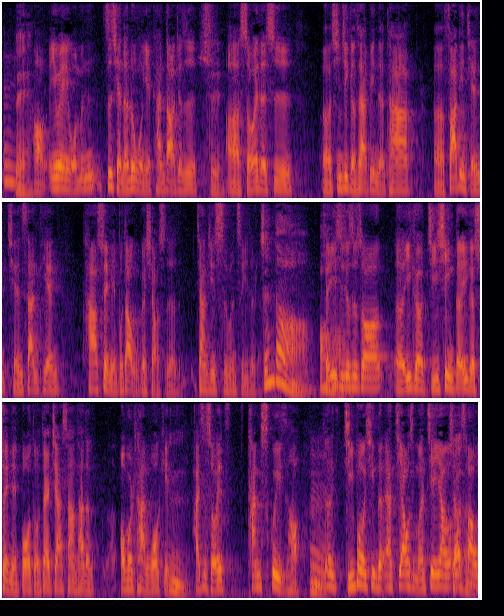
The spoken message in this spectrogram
嗯，对，好，因为我们之前的论文也看到，就是。是啊、呃，所谓的是呃心肌梗塞的病人，他呃发病前前三天。他睡眠不到五个小时的，将近四分之一的人，真的、哦，所以意思就是说，呃，一个急性的一个睡眠剥夺，再加上他的 overtime working，嗯，还是所谓 time squeeze 哈，嗯，急迫性的要交什么件，要报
